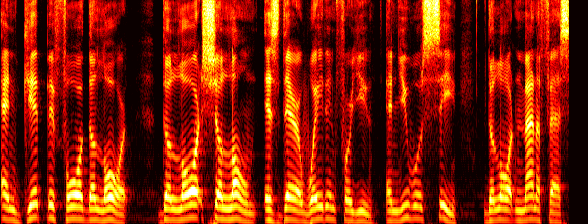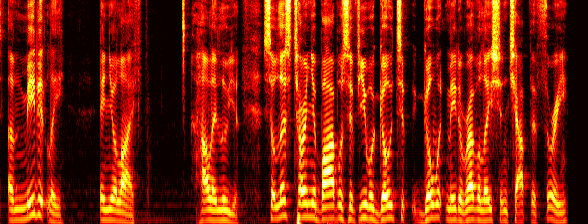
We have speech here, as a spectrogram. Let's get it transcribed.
and get before the Lord. The Lord Shalom is there waiting for you, and you will see the Lord manifest immediately in your life. Hallelujah. So let's turn your Bibles, if you will go to go with me to Revelation chapter 3.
